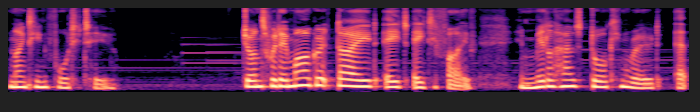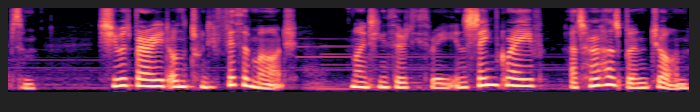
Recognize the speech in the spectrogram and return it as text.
1942. John's widow Margaret died aged 85 in Middlehouse Dorking Road, Epsom. She was buried on the 25th of March 1933 in the same grave as her husband John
